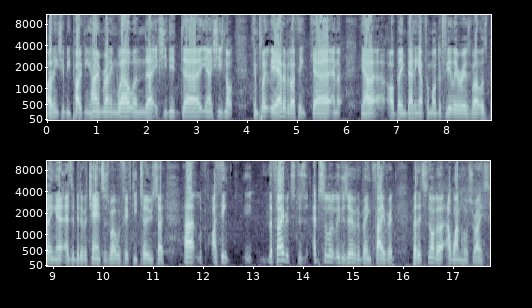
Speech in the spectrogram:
I think, she'll be poking home, running well. And uh, if she did, uh, you know, she's not completely out of it. I think, uh, and uh, you know, I've been batting up for Montefilia as well as being a, as a bit of a chance as well with 52. So, look, I think the favourites absolutely deserve it of being favourite, but it's not a, a one horse race.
